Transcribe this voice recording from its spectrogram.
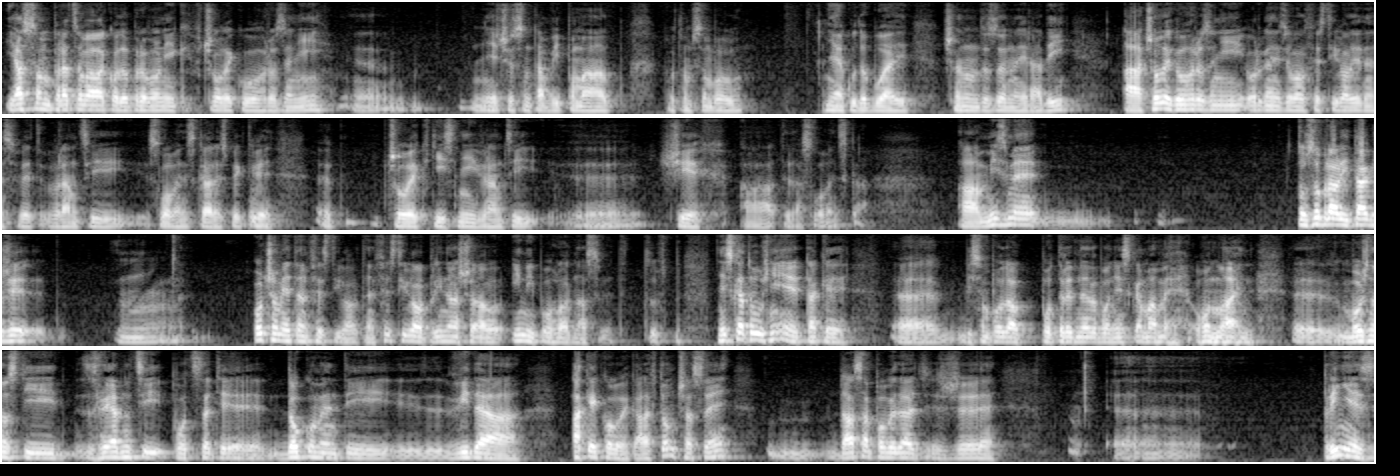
ja som pracoval ako dobrovoľník v človeku ohrození, niečo som tam vypomáhal, potom som bol nejakú dobu aj členom dozornej rady A Človek ohrození organizoval festival Jeden svet v rámci Slovenska, respektíve Človek v tísni v rámci Čiech a teda Slovenska. A my sme to zobrali tak, že mm, o čom je ten festival? Ten festival prinášal iný pohľad na svet. Dneska to už nie je také Eh, by som povedal, potrebné, lebo dneska máme online eh, možnosti zhliadnúť si v podstate dokumenty, videá, akékoľvek. Ale v tom čase dá sa povedať, že eh, priniesť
